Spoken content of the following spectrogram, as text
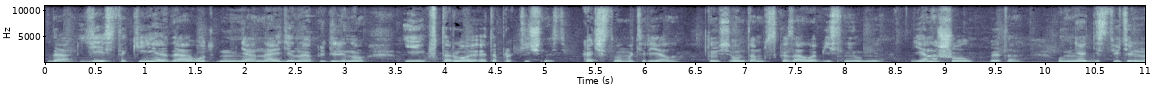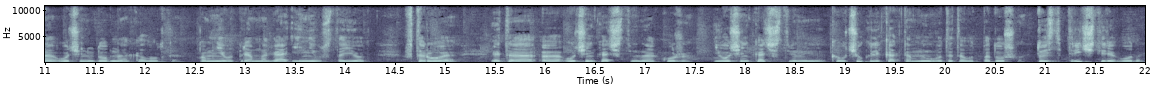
Да, есть такие, да, вот у меня найдено, определено. И второе – это практичность, качество материала. То есть он там сказал, объяснил мне. Я нашел это. У меня действительно очень удобная колодка. По мне вот прям нога и не устает. Второе – это э, очень качественная кожа и очень качественный каучук или как там, ну вот это вот подошва. То есть 3-4 года.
